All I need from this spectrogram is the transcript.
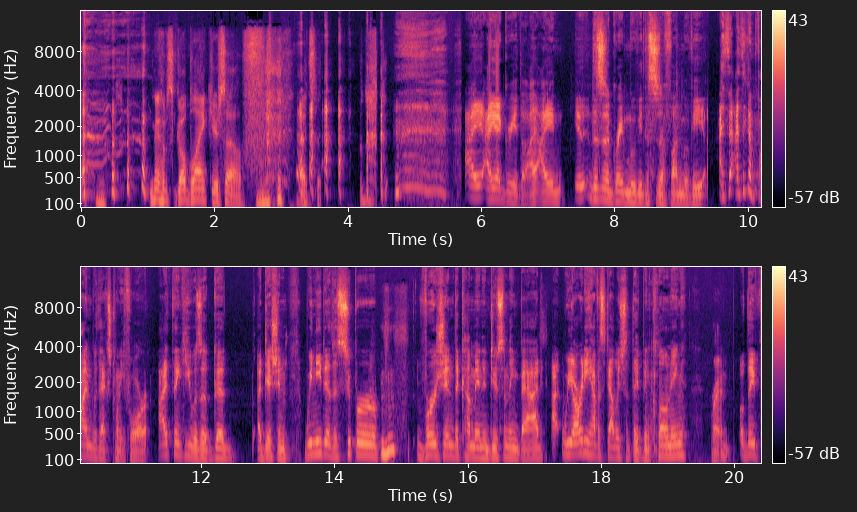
Go blank yourself. That's it. I, I agree though. I, I it- this is a great movie. This is a fun movie. I, th- I think I'm fine with X24. I think he was a good addition. We needed a super mm-hmm. version to come in and do something bad. We already have established that they've been cloning. Right. Oh, they've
